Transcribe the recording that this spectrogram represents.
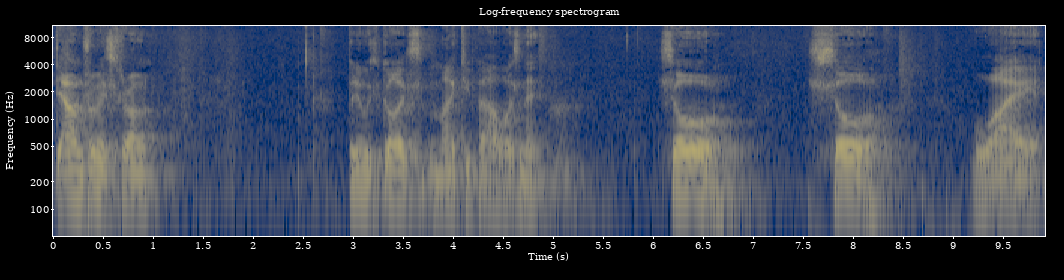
down from his throne. But it was God's mighty power, wasn't it? Saul, Saul, why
